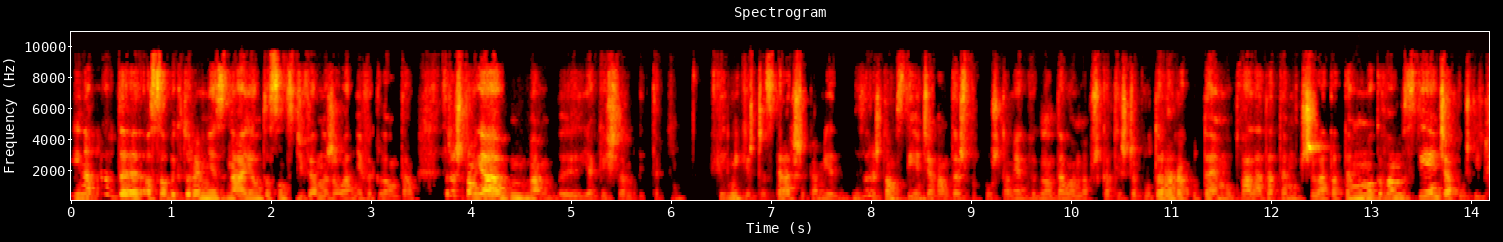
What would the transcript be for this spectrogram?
I naprawdę osoby, które mnie znają, to są zdziwione, że ładnie wyglądam. Zresztą ja mam y, jakiś tam taki filmik jeszcze starszy, tam jed... zresztą zdjęcia Wam też wypuszczam, jak wyglądałam na przykład jeszcze półtora roku temu, dwa lata temu, trzy lata temu, mogę Wam zdjęcia puścić.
